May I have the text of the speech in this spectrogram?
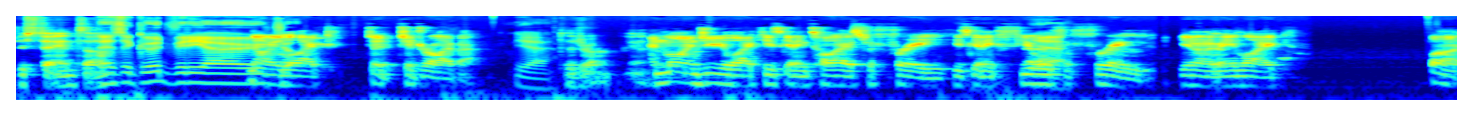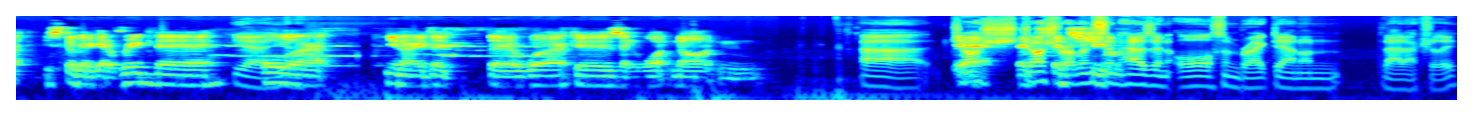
Just to enter. there's a good video. no, jo- like to, to drive at. yeah. to drive. Yeah. And mind you, like he's getting tires for free, he's getting fuel Yeah. for free. You know what I mean? Like, but you're still got to get a rig there, Yeah. all yeah. that. You know, the the workers and whatnot, and Uh, Yeah, Josh it's- Josh it's Robinson stupid. has an awesome breakdown on that actually.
